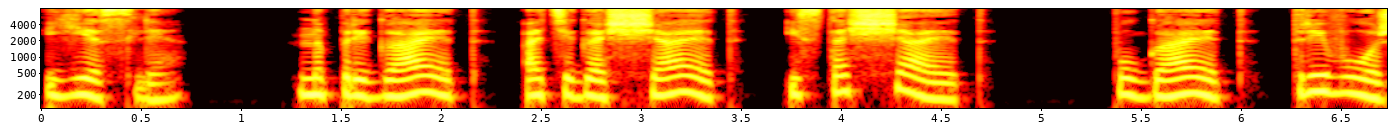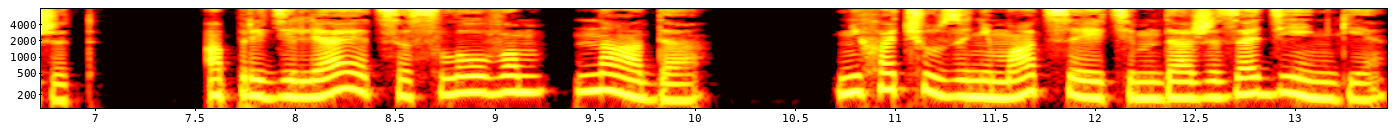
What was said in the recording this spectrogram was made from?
если. Напрягает, отягощает, истощает, пугает, тревожит, определяется словом «надо». Не хочу заниматься этим даже за деньги.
